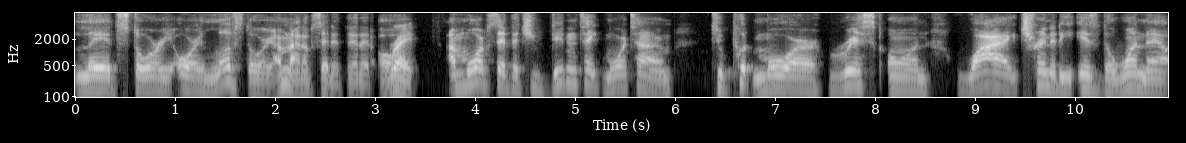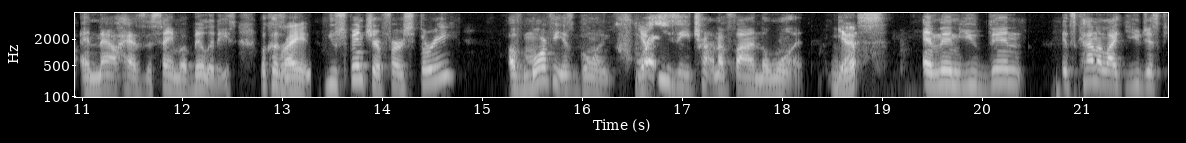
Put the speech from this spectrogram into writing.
led story or a love story. I'm not upset at that at all. right I'm more upset that you didn't take more time to put more risk on why Trinity is the one now and now has the same abilities because right you spent your first three of Morpheus going Yep. crazy trying to find the one. yes. And then you then it's kind of like you just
